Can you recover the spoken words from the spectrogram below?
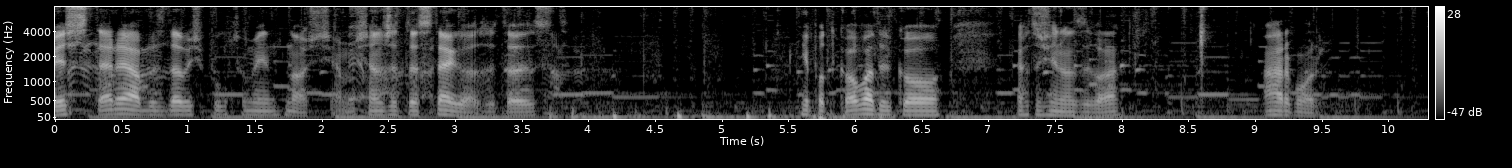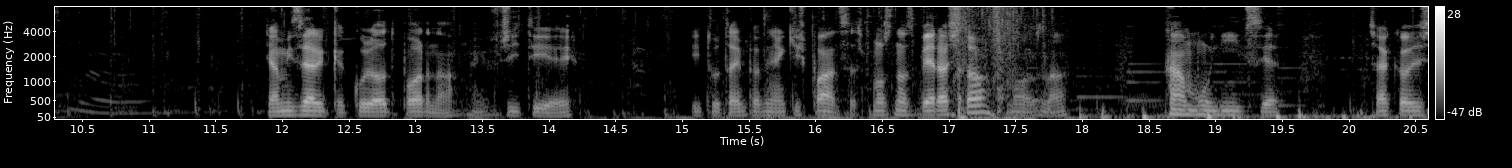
Bierz 4, aby zdobyć punkt umiejętności. Ja myślałem, że to jest tego, że to jest... Nie podkowa, tylko... Jak to się nazywa? Armor. Kamizelkę kuloodporna, jak w GTA. I tutaj pewnie jakiś pancerz. Można zbierać to? Można. Amunicję. Trzeba jakoś,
